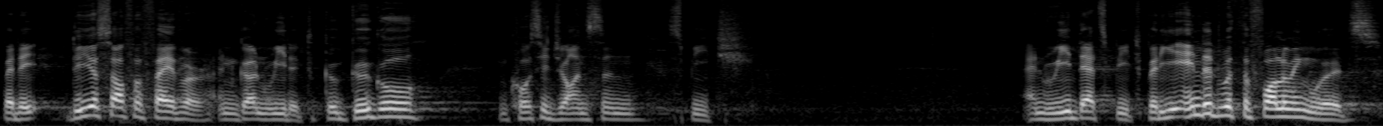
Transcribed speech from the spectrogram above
but it, do yourself a favor and go and read it. Go Google Nkosi Johnson speech and read that speech. But he ended with the following words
